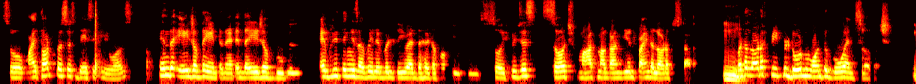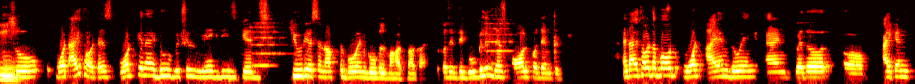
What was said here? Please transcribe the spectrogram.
So my thought process basically was in the age of the internet, in the age of Google, everything is available to you at the hit of a few keys. So if you just search Mahatma Gandhi, you'll find a lot of stuff. Mm. But a lot of people don't want to go and search. Mm. So what I thought is, what can I do which will make these kids curious enough to go and Google Mahatma Gandhi? Because if they Google him, there's all for them to do. And I thought about what I am doing and whether uh, I can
